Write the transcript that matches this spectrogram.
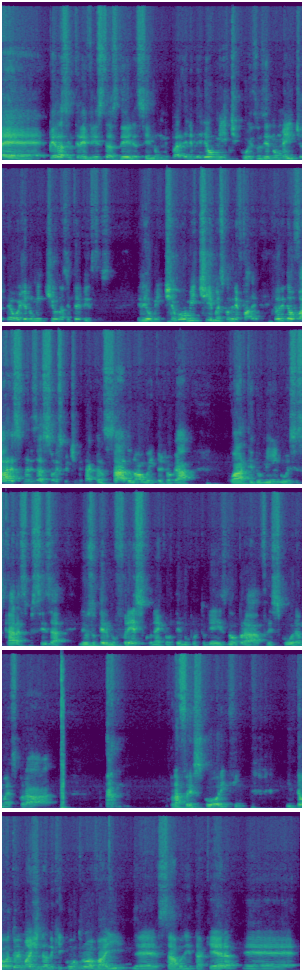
é, pelas entrevistas dele, assim, não ele, ele omite coisas, ele não mente. Até hoje ele não mentiu nas entrevistas. Ele chegou a omitir, mas quando ele fala. Então ele deu várias sinalizações que o time está cansado, não aguenta jogar quarta e domingo. Esses caras precisa. Ele usa o termo fresco, né? Que é um termo português, não para frescura, mas para para frescor, enfim. Então eu estou imaginando que contra o Havaí, é, sábado em Itaquera, é,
